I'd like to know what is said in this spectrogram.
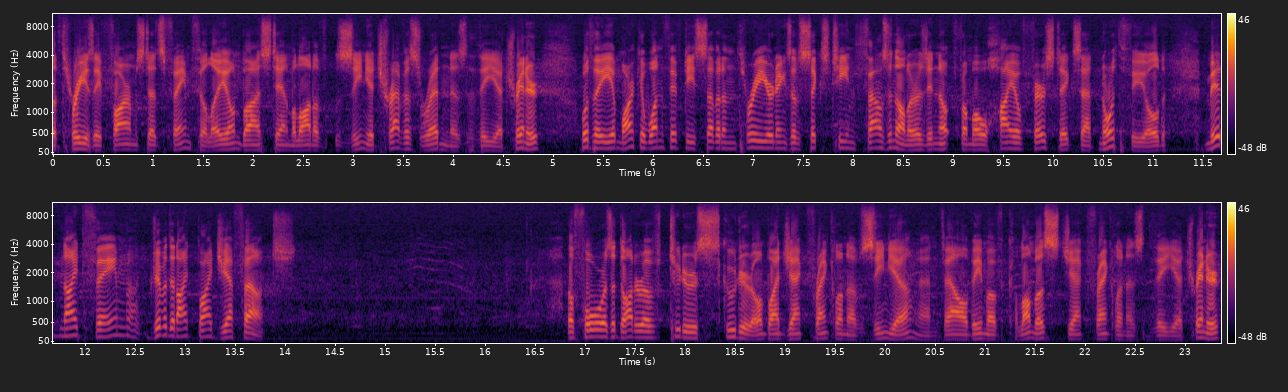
The three is a Farmstead's Fame filly owned by Stan Malott of Xenia. Travis Redden is the uh, trainer with a market 157 and three earnings of $16,000 in from Ohio Fair Stakes at Northfield. Midnight Fame driven tonight by Jeff Out. The four is a daughter of Tudor Scooter, owned by Jack Franklin of Xenia and Val Beam of Columbus. Jack Franklin is the uh, trainer.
